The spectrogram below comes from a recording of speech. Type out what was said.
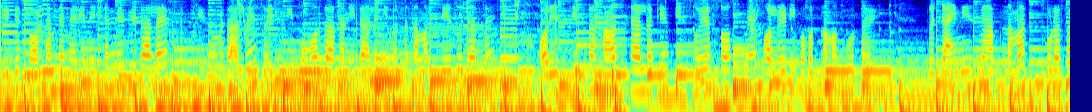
क्योंकि सॉल्ट हमने मैरिनेशन में भी डाला है, सब चीज़ों में डाल रहे हैं तो इसलिए बहुत ज़्यादा नहीं डालेंगे, वरना नमक तेज़ हो जाता है। और इस चीज़ का ख़ास ख्याल रखें कि सोया सॉस में ऑलरेडी बहुत नमक होता है। चाइनीज़ में आप नमक थोड़ा सा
